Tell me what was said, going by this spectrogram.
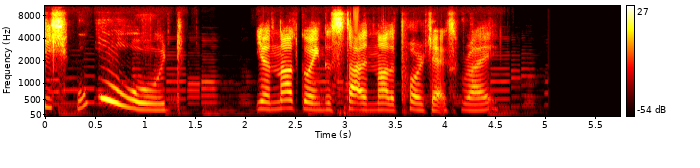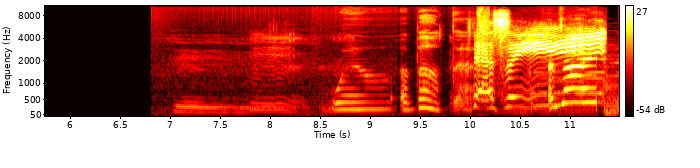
is good. You're not going to start another project, right? Hmm. Hmm. Well, about that. That's it. I'm sorry.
